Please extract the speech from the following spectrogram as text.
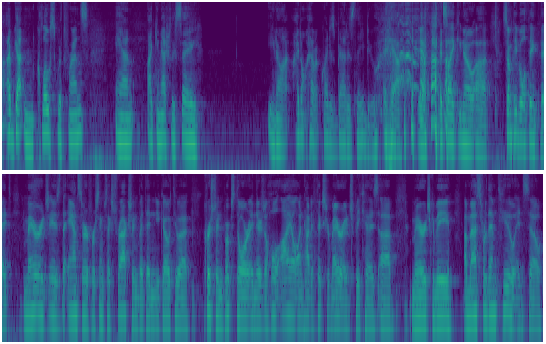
I've gotten close with friends and I can actually say, you know, I don't have it quite as bad as they do. Yeah, yeah. it's like you know, uh, some people think that marriage is the answer for same-sex attraction, but then you go to a Christian bookstore and there's a whole aisle on how to fix your marriage because uh, marriage can be a mess for them too. And so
